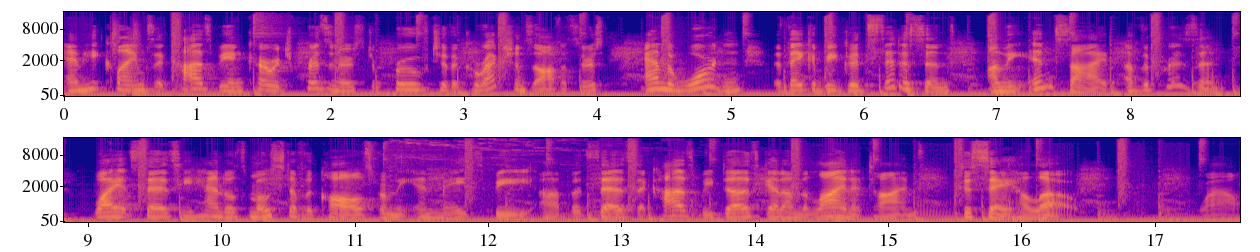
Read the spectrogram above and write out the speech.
And he claims that Cosby encouraged prisoners to prove to the corrections officers and the warden that they could be good citizens on the inside of the prison. Wyatt says he handles most of the calls from the inmates, be, uh, but says that Cosby does get on the line at times to say hello. Wow.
